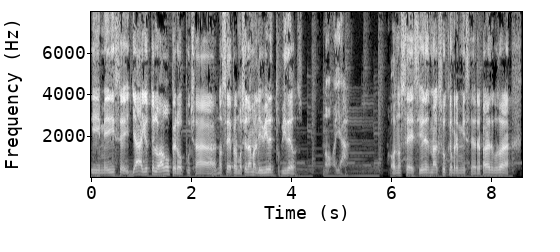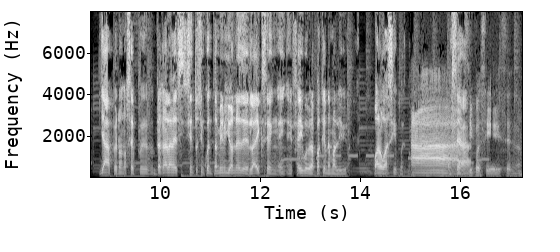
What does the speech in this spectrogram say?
y me dice, ya, yo te lo hago, pero pucha, no sé, promociona Malvivir en tus videos. No, ya. O no sé, si eres Mark Zuckerberg me dice, repara tu computadora. Ya, pero no sé, pues regálame 150 mil millones de likes en, en, en Facebook de la página de Malvivir. O algo así, pues. Ah, O sea- sí, pues sí, dices, ¿no?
